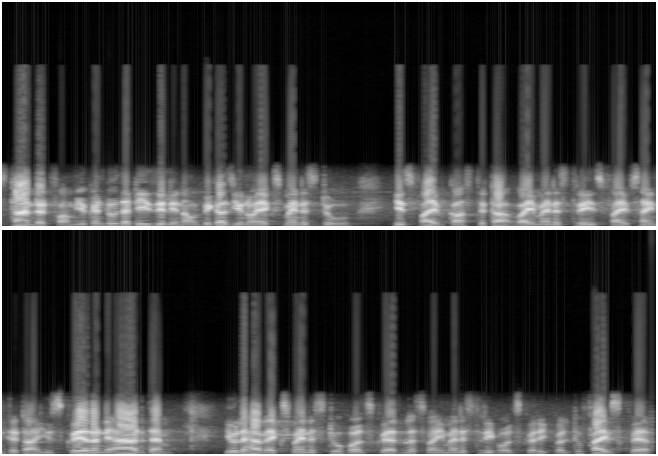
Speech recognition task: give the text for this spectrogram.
standard form. You can do that easily now because you know x minus 2 is 5 cos theta, y minus 3 is 5 sin theta. You square and add them. You will have x minus 2 whole square plus y minus 3 whole square equal to 5 square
